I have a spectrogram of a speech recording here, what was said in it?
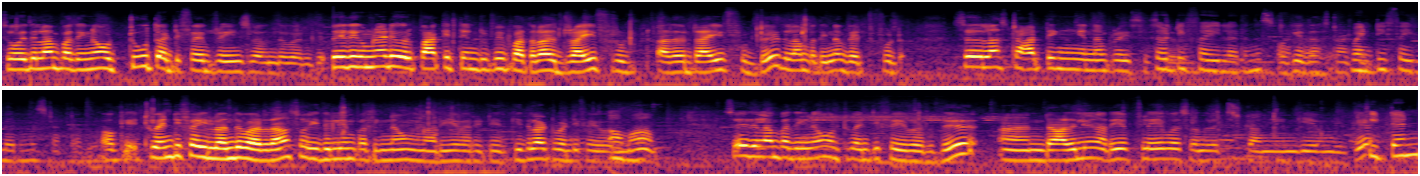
ஸோ இதெல்லாம் பார்த்தீங்கன்னா ஒரு டூ தேர்ட்டி ஃபைவ் ரேஞ்சில் வந்து வருது. ஸோ இதுக்கு முன்னாடி ஒரு பாக்கெட் டென் ருபி பார்த்தாலும் அது ட்ரை ஃப்ரூட் அதாவது ட்ரை ஃபுட்டு இதெல்லாம் பார்த்தீங்கன்னா வெட் ஃபுட் ஸோ இதெல்லாம் ஸ்டார்டிங் என்ன ப்ரைஸ் தேர்ட்டி ஃபைவ்லேருந்து Okay, that's ஸ்டார்ட் டுவெண்ட்டி ஃபைவ்லேருந்து ஸ்டார்ட் ஆகும் ஓகே டுவெண்ட்டி ஃபைவ்ல வந்து வருதான் ஸோ இதுலேயும் பார்த்தீங்கன்னா உங்களுக்கு நிறைய வெரைட்டி இருக்குது இதெல்லாம் டுவெண்ட்டி ஃபைவ் வருமா? ஸோ இதெல்லாம் பார்த்தீங்கன்னா ஒரு டுவெண்ட்டி ஃபைவ் வருது. அண்ட் அதுலேயும் நிறைய ஃப்ளேவர்ஸ் வந்து வச்சுருக்காங்க இங்கேயே உங்களுக்கு. கிட்டன்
